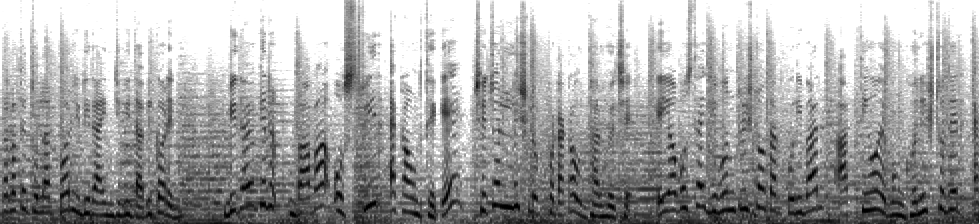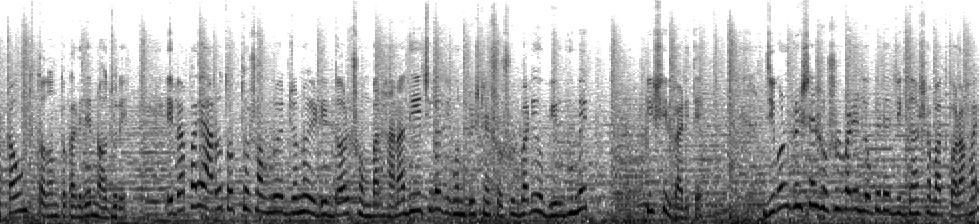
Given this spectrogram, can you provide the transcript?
আদালতে তোলার পর ইডির আইনজীবী দাবি করেন, বিধায়কের বাবা ও স্ত্রীর অ্যাকাউন্ট থেকে ছেচল্লিশ লক্ষ টাকা উদ্ধার হয়েছে। এই অবস্থায় জীবনকৃষ্ণ তার পরিবার, আত্মীয় এবং ঘনিষ্ঠদের অ্যাকাউন্ট তদন্তকারীদের নজরে। এ ব্যাপারে আরও তথ্য সংগ্রহের জন্য ইডির দল সোমবার হানা দিয়েছিল জীবনকৃষ্ণের শ্বশুরবাড়ি ও বীরভূমের পিসির বাড়িতে। জীবন কৃষ্ণের শ্বশুরবাড়ির লোকেদের জিজ্ঞাসাবাদ করা হয়,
